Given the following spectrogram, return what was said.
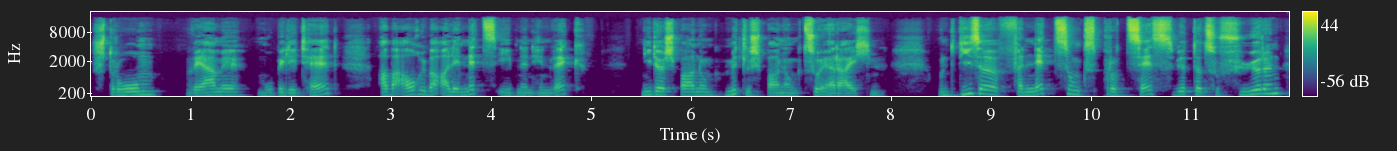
Strom, Wärme, Mobilität, aber auch über alle Netzebenen hinweg, Niederspannung, Mittelspannung zu erreichen. Und dieser Vernetzungsprozess wird dazu führen,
